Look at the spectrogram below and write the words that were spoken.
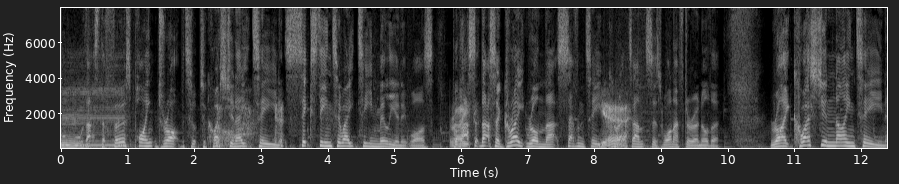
Ooh, that's the first point dropped up to question 18. 16 to 18 million it was. But Right. that's, that's a great run, that 17 Yeah. correct answers, one after another. Right, question 19.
